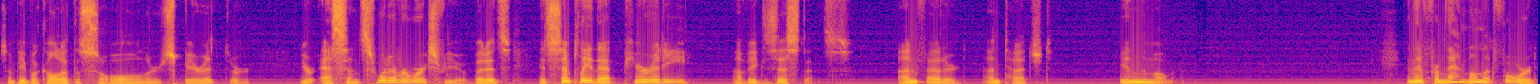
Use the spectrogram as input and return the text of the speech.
Some people call it the soul or spirit or your essence, whatever works for you. But it's it's simply that purity of existence, unfettered, untouched, in the moment. And then from that moment forward,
